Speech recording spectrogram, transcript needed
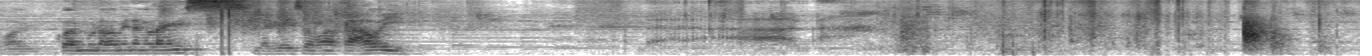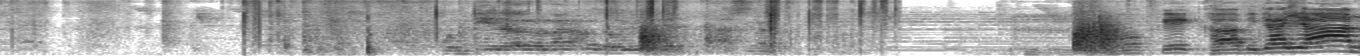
Magkuhan muna kami ng langis. Lagay sa mga kahoy. Okay, kabigayan!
